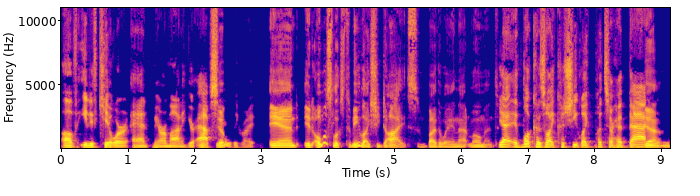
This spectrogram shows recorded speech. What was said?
of Edith Keeler and Miramanee. You're absolutely yep. right. And it almost looks to me like she dies. By the way, in that moment, yeah, it looks because like because she like puts her head back yeah. and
